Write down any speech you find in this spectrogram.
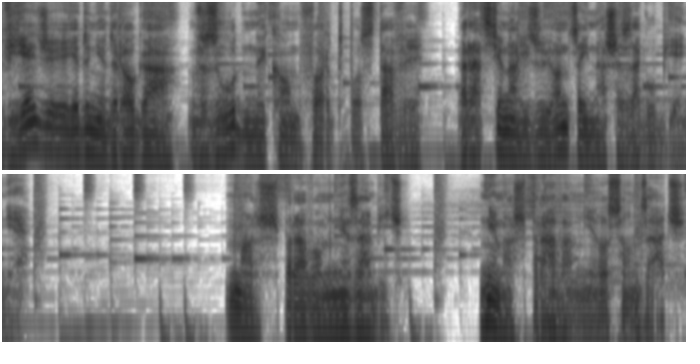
wiedzie jedynie droga w złudny komfort postawy racjonalizującej nasze zagubienie. Masz prawo mnie zabić. Nie masz prawa mnie osądzać.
